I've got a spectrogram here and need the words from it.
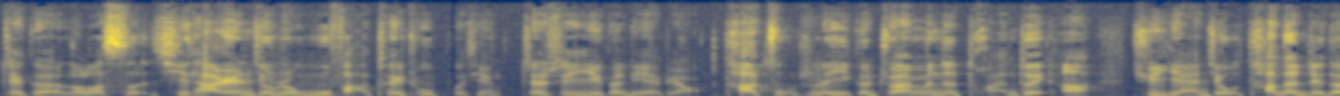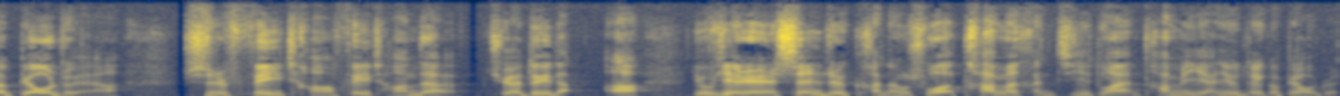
这个俄罗斯，其他人就是无法退出普京。这是一个列表，他组织了一个专门的团队啊去研究他的这个标准啊是非常非常的绝对的啊。有些人甚至可能说他们很极端，他们研究这个标准，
